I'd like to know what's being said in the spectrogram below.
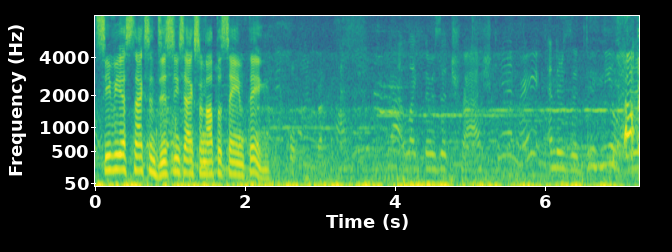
CVS snacks and Disney snacks are not the same thing. Yeah, like there's a trash can, right? And there's a Disneyland.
